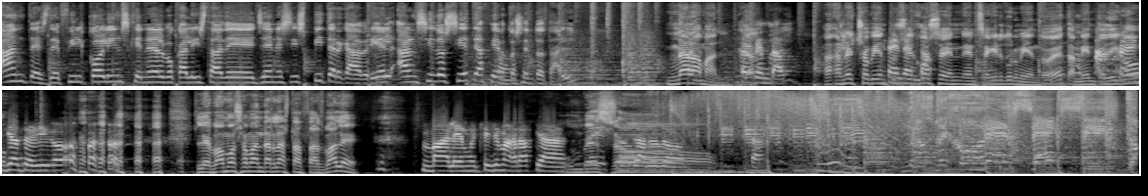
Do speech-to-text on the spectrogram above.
antes de Phil Collins, quien era el vocalista de Genesis, Peter Gabriel. Han sido siete aciertos en total. Nada mal. Has inventado. Han hecho bien tus hijos en, en seguir durmiendo, ¿eh? También te digo. Yo te digo. Les vamos a mandar las tazas, ¿vale? vale, muchísimas gracias. Un beso. Un saludo. Los mejores éxitos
